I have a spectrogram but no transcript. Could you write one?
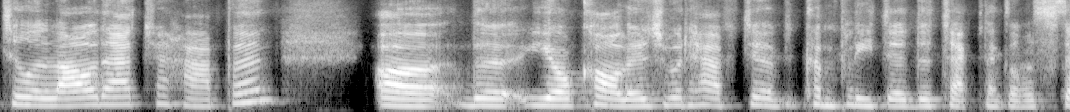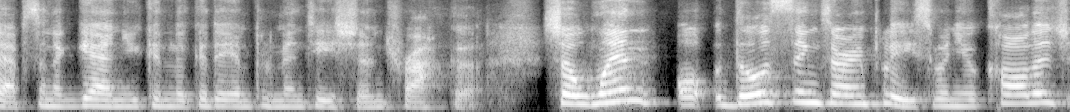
to allow that to happen uh, the, your college would have to have completed the technical steps. And again, you can look at the implementation tracker. So when those things are in place, when your college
